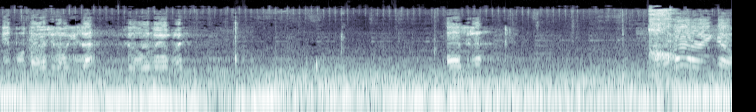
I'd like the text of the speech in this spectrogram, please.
Hindi po tayo sila mag-isa. Sila una yun, pre. Ah, sila. Ah, ikaw.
